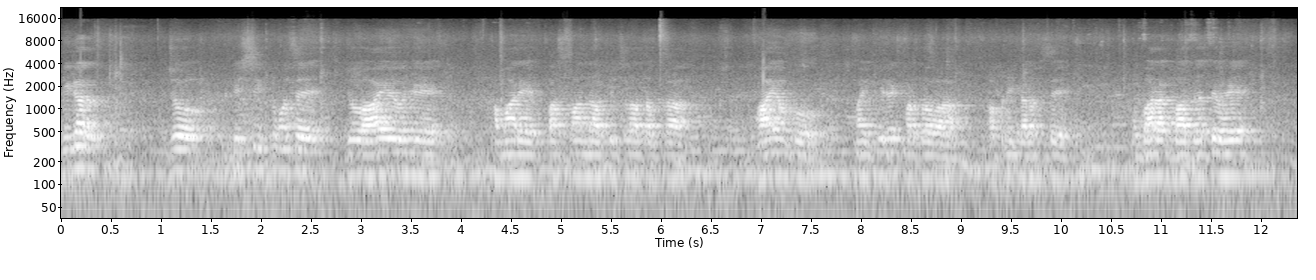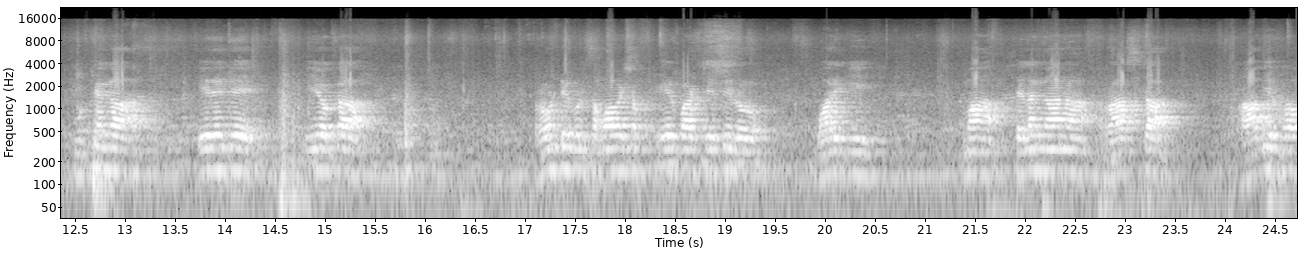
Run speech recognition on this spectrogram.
दिगर जो डिस्ट्रिक्टों से जो आए हुए हमारे पसमानदा पिछड़ा तबका भाइयों को मैं फिर एक मरतबा अपनी तरफ़ से मुबारकबाद देते हुए ముఖ్యంగా ఏదైతే ఈ యొక్క రౌండ్ టేబుల్ సమావేశం ఏర్పాటు చేసినో వారికి మా తెలంగాణ రాష్ట్ర ఆవిర్భావ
